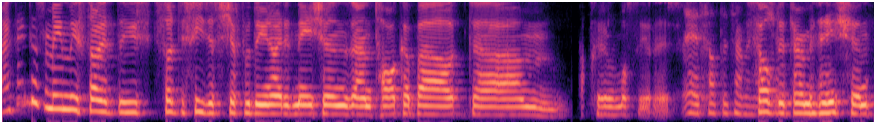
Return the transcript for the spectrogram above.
I think this mainly started to you start to see this shift with the United Nations and talk about um, self-determination. self-determination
